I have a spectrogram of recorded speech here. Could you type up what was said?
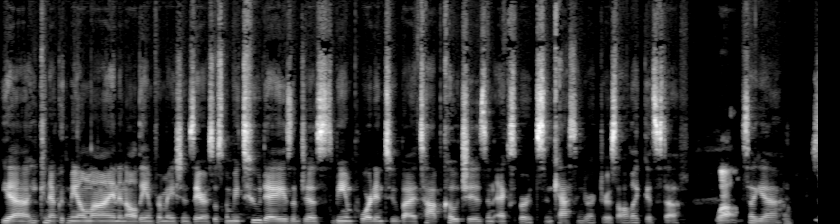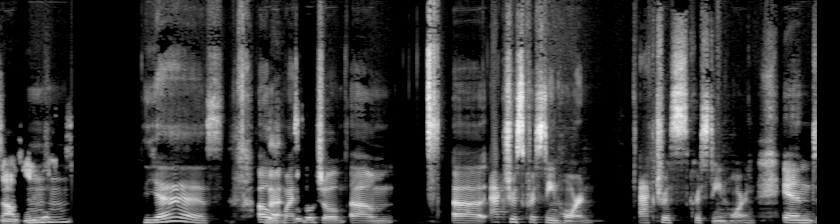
yeah, you connect with me online and all the information's there. So it's going to be two days of just being poured into by top coaches and experts and casting directors, all that good stuff. Wow, So yeah. sounds interesting. Mhm. Yes. Oh, That- my social um, uh, actress Christine Horn, actress Christine Horn, and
